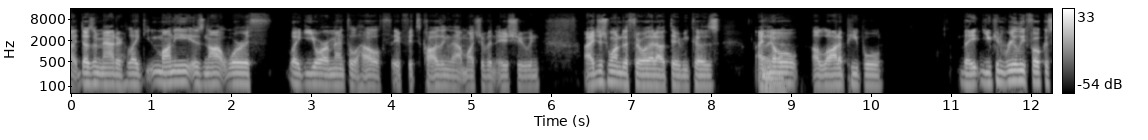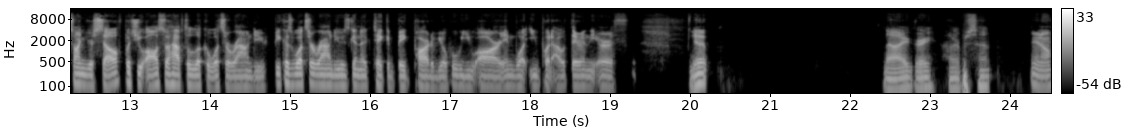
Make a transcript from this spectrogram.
Uh, it doesn't matter. Like money is not worth like your mental health if it's causing that much of an issue and I just wanted to throw that out there because I Oh, yeah. know a lot of people they you can really focus on yourself, but you also have to look at what's around you because what's around you is going to take a big part of your who you are and what you put out there in the earth. Yep. No, I agree, hundred percent. You know,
